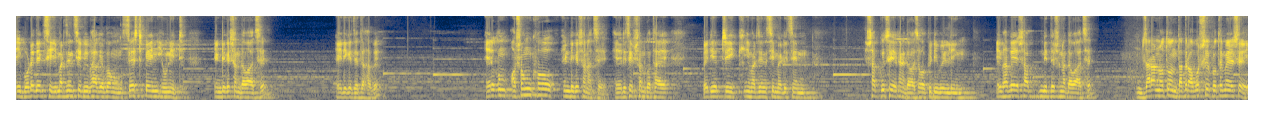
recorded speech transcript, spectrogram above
এই বোর্ডে দেখছি ইমার্জেন্সি বিভাগ এবং চেস্ট পেইন ইউনিট ইন্ডিকেশন দেওয়া আছে। এইদিকে যেতে হবে। এরকম অসংখ্য ইন্ডিকেশন আছে। রিসেপশন কোথায়? পেডিয়াট্রিক ইমার্জেন্সি মেডিসিন সব কিছুই এখানে দেওয়া আছে। ওপিডি বিল্ডিং এইভাবে সব নির্দেশনা দেওয়া আছে। যারা নতুন, তাদের অবশ্যই প্রথমে এসে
